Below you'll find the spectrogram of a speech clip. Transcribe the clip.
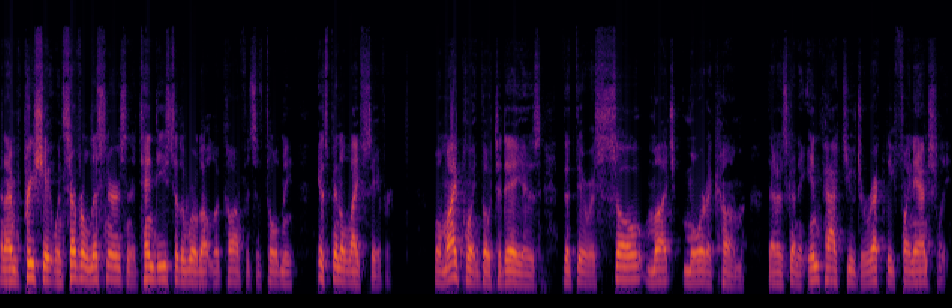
And I appreciate when several listeners and attendees to the World Outlook Conference have told me it's been a lifesaver. Well, my point, though, today is that there is so much more to come that is going to impact you directly financially,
